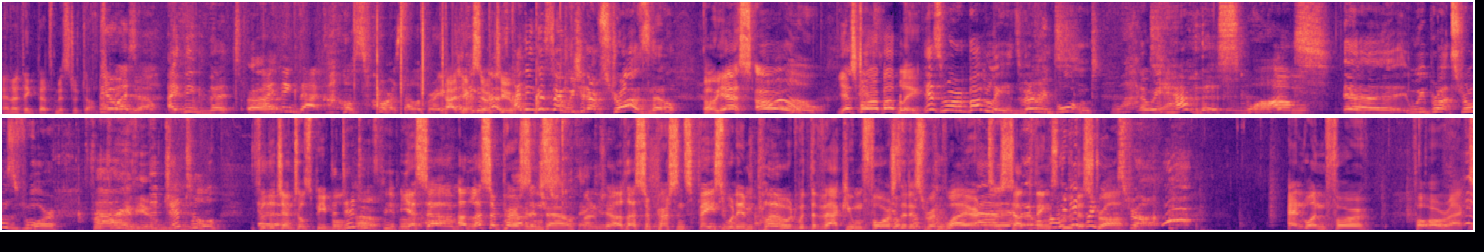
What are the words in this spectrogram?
And I think that's Mr. You Thompson. know what? So I think that. Uh, I think that calls for a celebration. I think so it does. too. I think this time we should have straws, though. Oh yes. Oh. Oh. Yes, for our bubbly. Yes, for our bubbly. It's very important that we have this. What? Um, uh, we brought straws for For uh, three of you. The gentle. For the uh, gentles The people. gentles Oh. people. Yes, uh, um, a lesser person's chow, a lesser person's face would implode with the vacuum force that is required uh, to suck things through the straw. straw. And one for for Orax.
